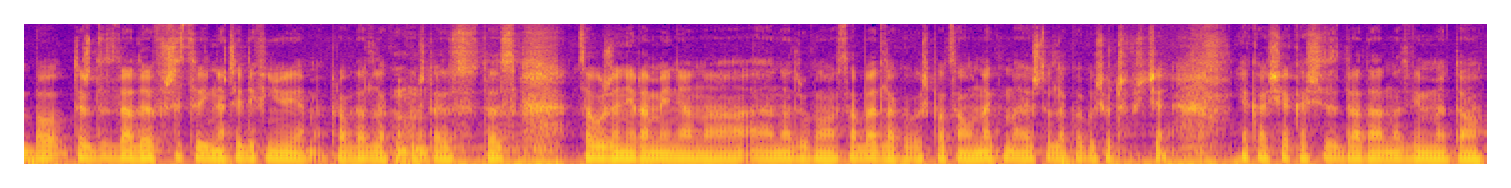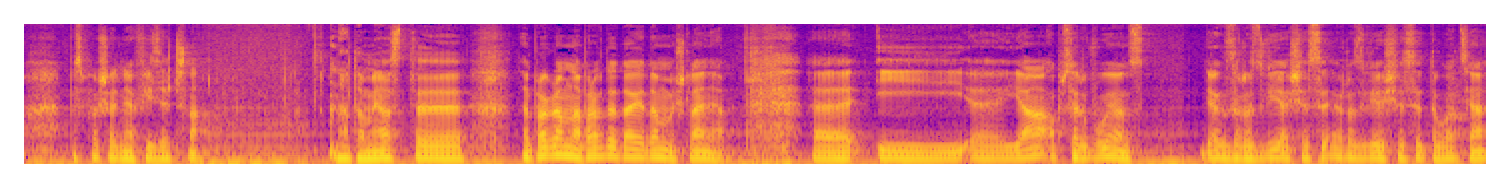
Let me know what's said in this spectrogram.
bo też zdradę wszyscy inaczej definiujemy, prawda? Dla kogoś mhm. to, jest, to jest założenie ramienia na, na drugą osobę, dla kogoś pocałunek, no jeszcze dla kogoś oczywiście jakaś, jakaś zdrada, nazwijmy to bezpośrednio fizyczna. Natomiast e, ten program naprawdę daje do myślenia. E, I ja obserwując jak rozwija się, rozwija się sytuacja,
